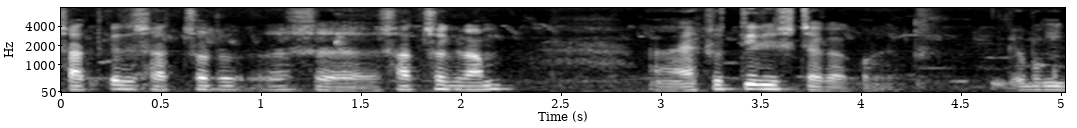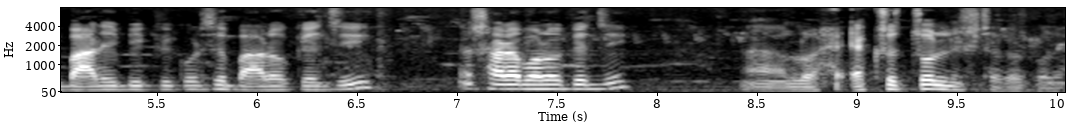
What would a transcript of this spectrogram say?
সাত কেজি সাতশো সাতশো গ্রাম একশো তিরিশ টাকা করে। এবং বাড়ি বিক্রি করছে বারো কেজি, সাড়ে বারো কেজি একশো চল্লিশ টাকা করে।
